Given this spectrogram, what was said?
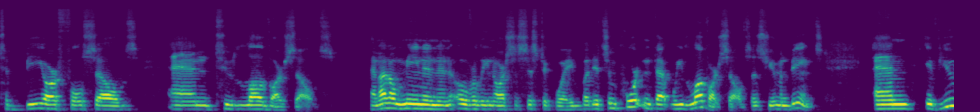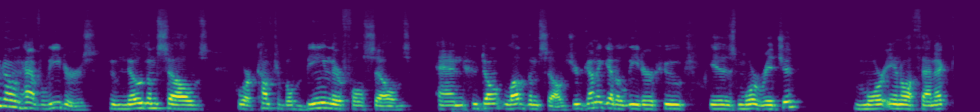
to be our full selves, and to love ourselves. And I don't mean in an overly narcissistic way, but it's important that we love ourselves as human beings. And if you don't have leaders who know themselves, who are comfortable being their full selves, and who don't love themselves, you're going to get a leader who is more rigid, more inauthentic,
